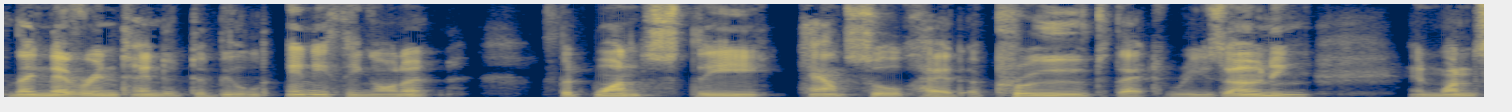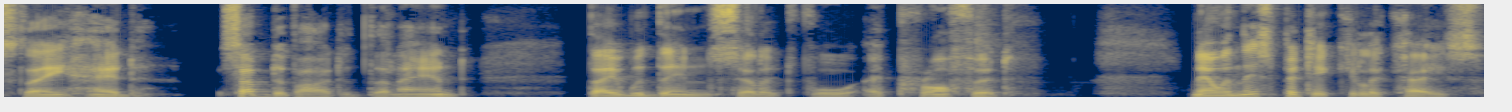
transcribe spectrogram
They never intended to build anything on it, but once the council had approved that rezoning and once they had subdivided the land, they would then sell it for a profit. Now, in this particular case,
